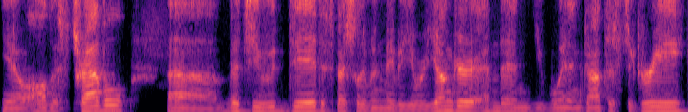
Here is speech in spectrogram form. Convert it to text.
you know, all this travel uh, that you did, especially when maybe you were younger, and then you went and got this degree.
